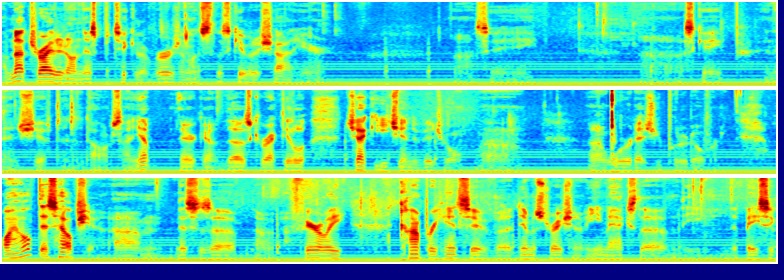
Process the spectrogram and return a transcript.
I've not tried it on this particular version. Let's let's give it a shot here. Uh, see, escape and then shift and dollar sign. Yep, there it goes. Does correct. It'll check each individual uh, uh, word as you put it over. Well, I hope this helps you. Um, this is a, a fairly comprehensive uh, demonstration of Emacs, the, the, the basic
